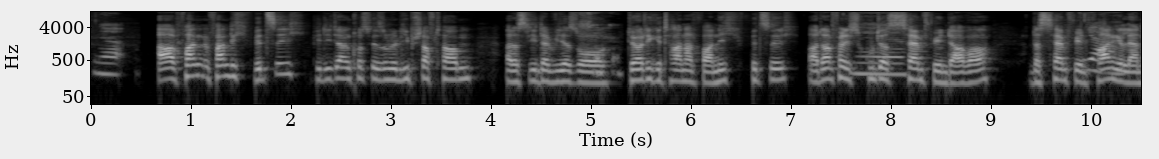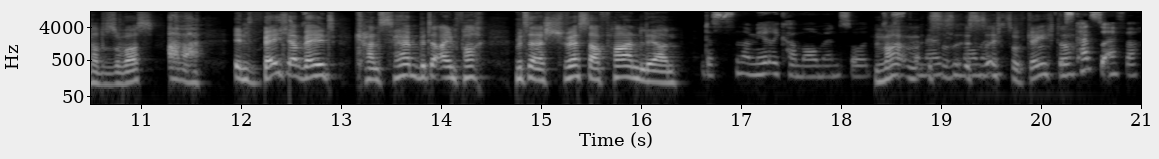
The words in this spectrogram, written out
Ja. Aber fand, fand ich witzig, wie die dann kurz wieder so eine Liebschaft haben. Aber dass sie ihn dann wieder so dirty getan hat, war nicht witzig. Aber dann fand ich es gut, dass Nee. Sam für ihn da war. Dass Sam für ihn Ja. fahren gelernt hat und sowas. Aber in welcher Welt kann Sam bitte einfach mit seiner Schwester fahren lernen? Das ist ein Amerika-Moment. So. Ma, ist das, ist das echt so gängig da? Das kannst du einfach.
